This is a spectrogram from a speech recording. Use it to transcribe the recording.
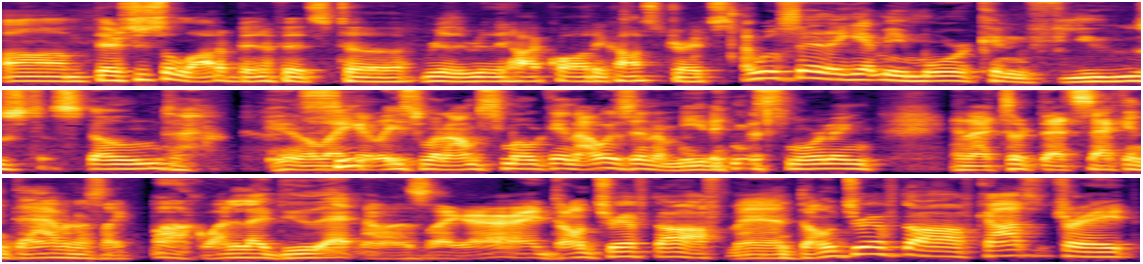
Um, there's just a lot of benefits to really, really high quality concentrates. I will say they get me more confused stoned. You know, like See- at least when I'm smoking, I was in a meeting this morning and I took that second dab and I was like, fuck, why did I do that? And I was like, all right, don't drift off, man. Don't drift off. Concentrate.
